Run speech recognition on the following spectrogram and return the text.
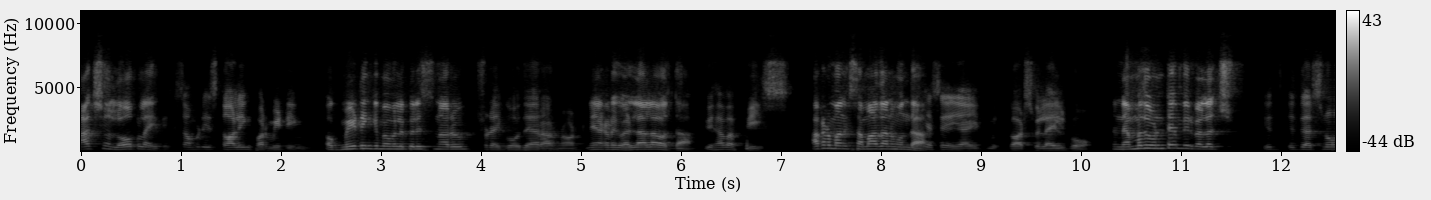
సాక్ష్యం లోపల ఇది. Somebody is calling for meeting ఒక మీటింగ్కి మిమ్మల్ని పిలుస్తున్నారు. Should I go there or not నేను అక్కడికి వెళ్ళాలా వద్దా? యూ హావ్ అ పీస్ అక్కడ మనకి సమాధానం ఉందా? గాడ్స్ విల్ ఐ గో నెమ్మది ఉంటే మీరు వెళ్ళొచ్చు. దర్స్ నో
